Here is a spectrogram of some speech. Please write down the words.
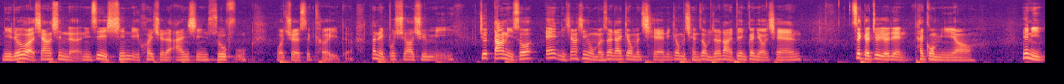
你如果相信了，你自己心里会觉得安心舒服，我觉得是可以的。但你不需要去迷，就当你说，诶，你相信我们，所以来给我们钱，你给我们钱之后，我们就会让你变更有钱，这个就有点太过迷哦，因为你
